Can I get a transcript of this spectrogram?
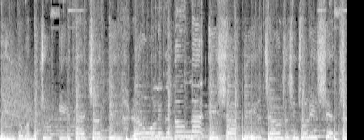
你的完美主义太彻底，让我连根都难以下笔，将真心抽离写成，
